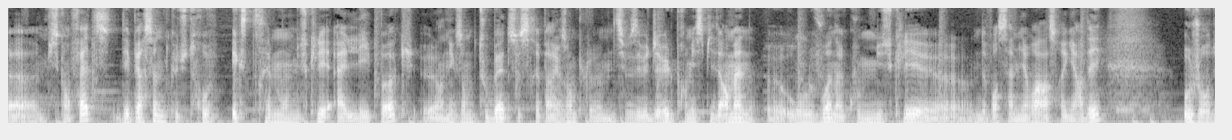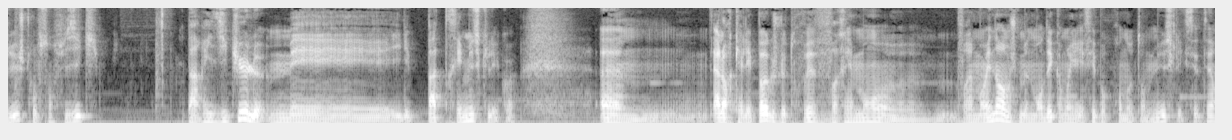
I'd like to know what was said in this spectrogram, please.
Euh, puisqu'en fait, des personnes que tu trouves extrêmement musclées à l'époque, euh, un exemple tout bête, ce serait par exemple, euh, si vous avez déjà vu le premier Spider-Man, où on le voit d'un coup musclé devant sa miroir à se regarder, aujourd'hui, je trouve son physique pas ridicule, mais il est pas très musclé, quoi. alors qu'à l'époque, je le trouvais vraiment, vraiment énorme. Je me demandais comment il avait fait pour prendre autant de muscles, etc.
